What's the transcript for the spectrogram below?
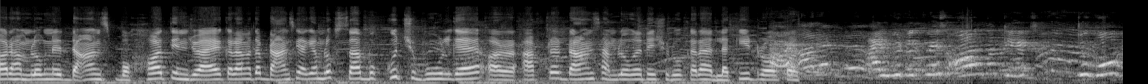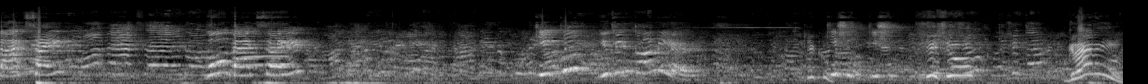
और हम लोग ने डांस बहुत इन्जॉय करा। मतलब डांस के आगे हम लोग सब कुछ भूल गए और आफ्टर डांस हम लोगों ने शुरू करा लकी ड्रॉ पर Kishu, Kishu. Kishu. Granny.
